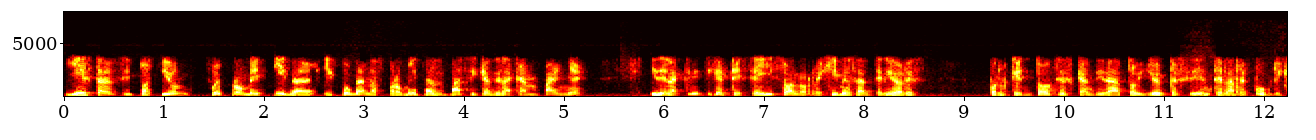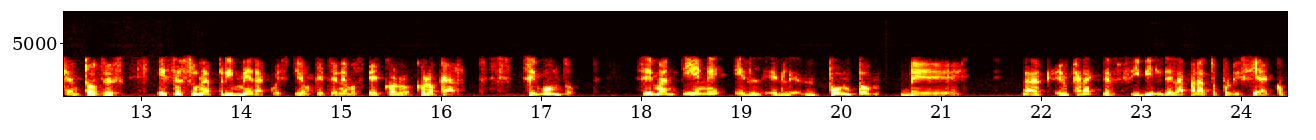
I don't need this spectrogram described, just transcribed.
Y esta situación fue prometida y fue una de las promesas básicas de la campaña y de la crítica que se hizo a los regímenes anteriores porque entonces candidato y hoy presidente de la República. Entonces, esa es una primera cuestión que tenemos que colocar. Segundo, se mantiene el, punto de el carácter civil del aparato policíaco.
